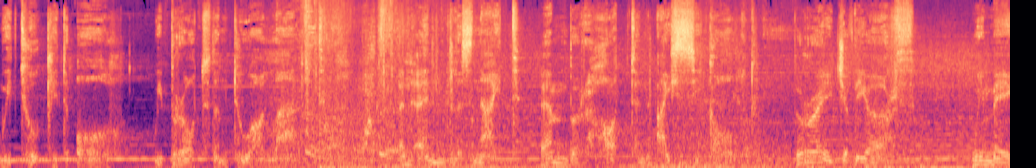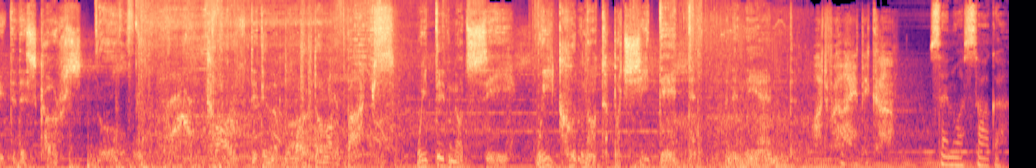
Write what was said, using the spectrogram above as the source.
We took it all. We brought them to our land. An endless night, ember hot and icy cold. The rage of the earth. We made this curse. Carved it in the blood on our backs. We did not see. We could not, but she did. And in the end, What will I become? Senua's Saga.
